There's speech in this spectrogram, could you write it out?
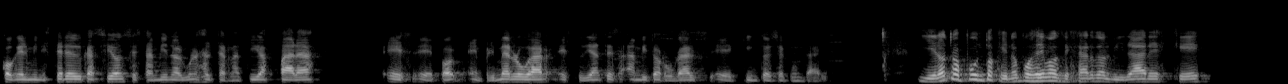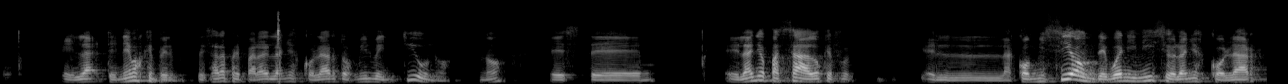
con el Ministerio de Educación se están viendo algunas alternativas para eh, en primer lugar, estudiantes ámbito rural eh, quinto de secundaria. Y el otro punto que no podemos dejar de olvidar es que tenemos que empezar a preparar el año escolar 2021, ¿no? Este, el año pasado, que fue la comisión de buen inicio del año escolar,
